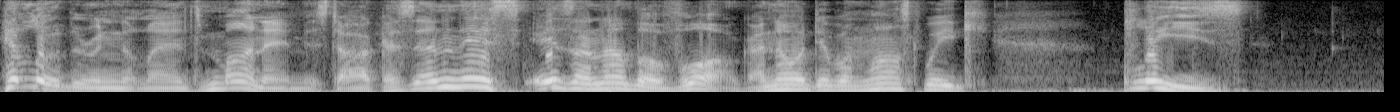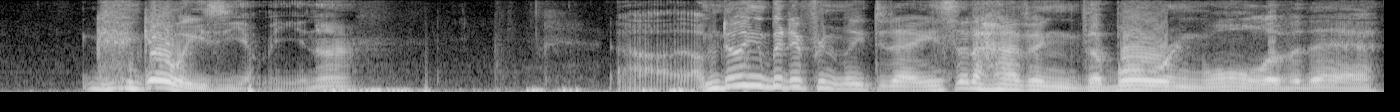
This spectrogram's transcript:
Hello there Internetlands, my name is Darkus and this is another vlog. I know I did one last week. Please, go easy on me, you know? Uh, I'm doing a bit differently today. Instead of having the boring wall over there,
